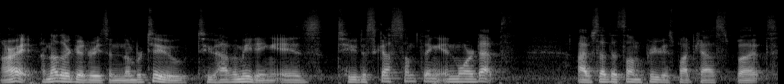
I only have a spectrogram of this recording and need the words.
All right, another good reason, number two, to have a meeting is to discuss something in more depth. I've said this on previous podcasts, but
